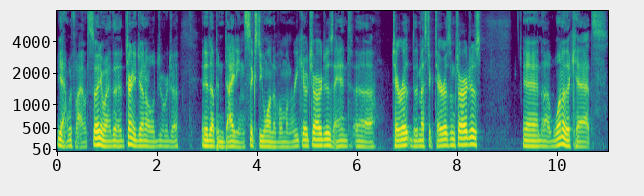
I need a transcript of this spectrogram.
yeah with violence so anyway the attorney general of georgia ended up indicting 61 of them on RICO charges and uh, terror, domestic terrorism charges. And uh, one of the cats,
